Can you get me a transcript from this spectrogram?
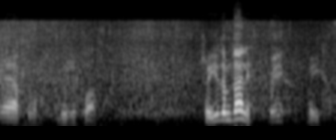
Тепло, дуже класно. Що, їдемо далі? Поїхали. Поїхали.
